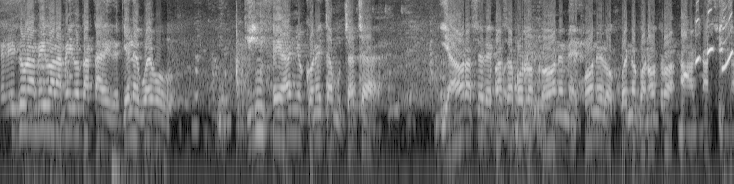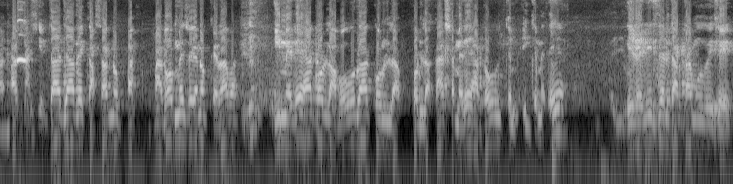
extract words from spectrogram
Me dice un amigo al amigo Tata, dice, tiene huevo. 15 años con esta muchacha. Y ahora se le pasa por los cojones, me pone los cuernos con otro a casi, a, a casi estar ya de casarnos para dos meses que nos quedaba. Y me deja con la boda, con la, con la casa, me deja todo y que, y que me deja. Y le dice el tartamudo, dice,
